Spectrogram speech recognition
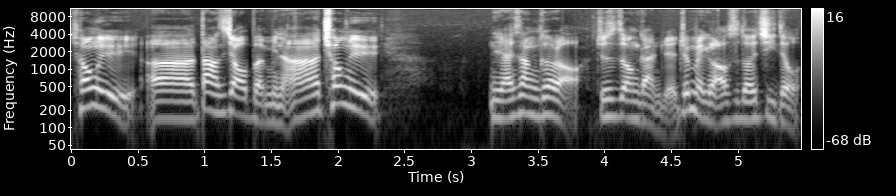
琼宇，呃，当然是叫我本名了啊，琼宇，你来上课了，就是这种感觉，就每个老师都会记得我，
